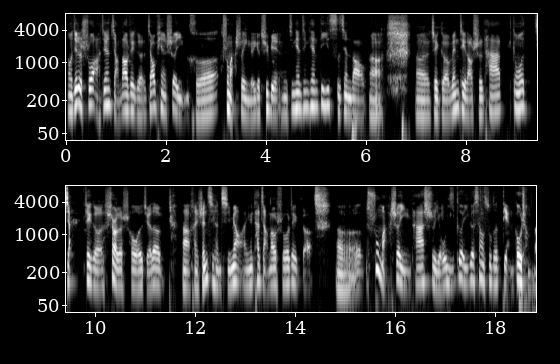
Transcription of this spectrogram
那我接着说啊，今天讲到这个胶片摄影和数码摄影的一个区别。今天今天第一次见到啊呃这个 Venti 老师，他跟我讲这个事儿的时候，我就觉得啊很神奇很奇妙啊，因为他讲到。要说这个，呃，数码摄影它是由一个一个像素的点构成的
